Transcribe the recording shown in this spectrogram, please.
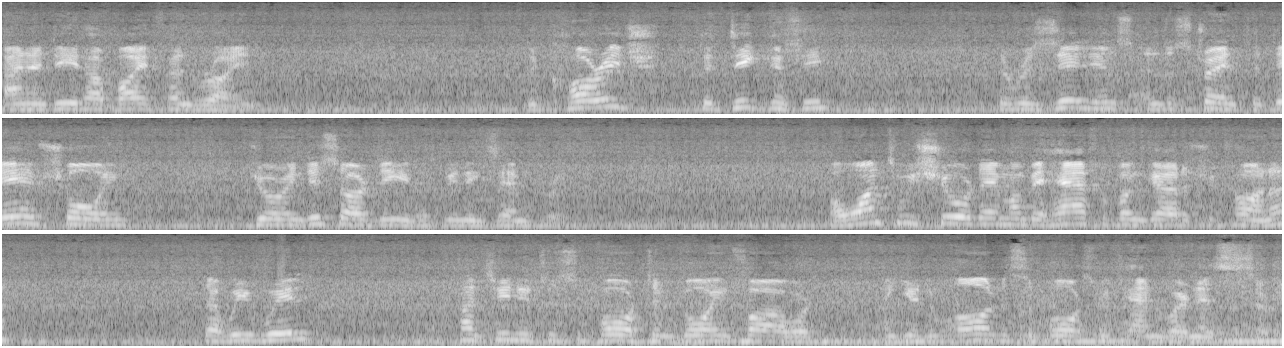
and indeed her boyfriend Ryan. The courage, the dignity, the resilience and the strength that they have shown during this ordeal has been exemplary. I want to assure them on behalf of An Garda Síochána that we will continue to support them going forward and give them all the support we can where necessary.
